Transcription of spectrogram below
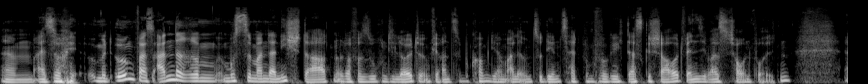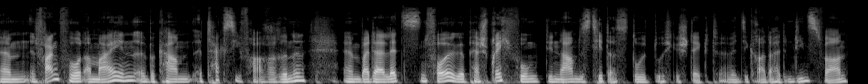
Ähm, also mit irgendwas anderem musste man da nicht starten oder versuchen, die Leute irgendwie ranzubekommen. Die haben alle zu dem Zeitpunkt wirklich das geschaut, wenn sie was schauen wollten. Ähm, in Frankfurt am Main äh, bekamen äh, Taxifahrerinnen ähm, bei der letzten Folge per Sprechfunk den Namen des Täters durchgesteckt, wenn sie gerade halt im Dienst waren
